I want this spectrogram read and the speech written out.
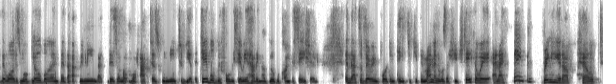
The world is more global, and by that we mean that there's a lot more actors who need to be at the table before we say we're having a global conversation. And that's a very important thing to keep in mind, and it was a huge takeaway. And I think bringing it up helped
